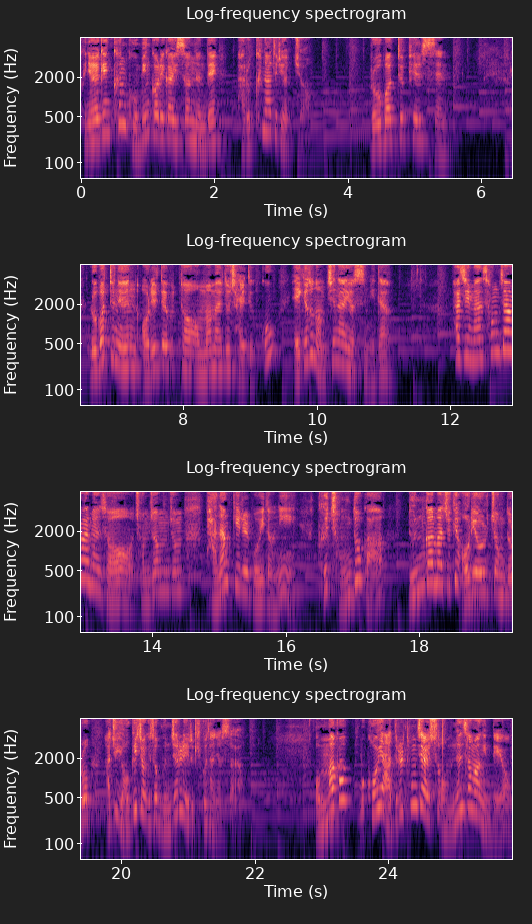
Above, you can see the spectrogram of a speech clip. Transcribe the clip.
그녀에겐 큰 고민거리가 있었는데 바로 큰아들이었죠. 로버트 필센. 로버트는 어릴 때부터 엄마 말도 잘 듣고 애교도 넘친 아이였습니다. 하지만 성장하면서 점점 좀 반항기를 보이더니 그 정도가 눈 감아주기 어려울 정도로 아주 여기저기서 문제를 일으키고 다녔어요. 엄마가 뭐 거의 아들을 통제할 수 없는 상황인데요.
